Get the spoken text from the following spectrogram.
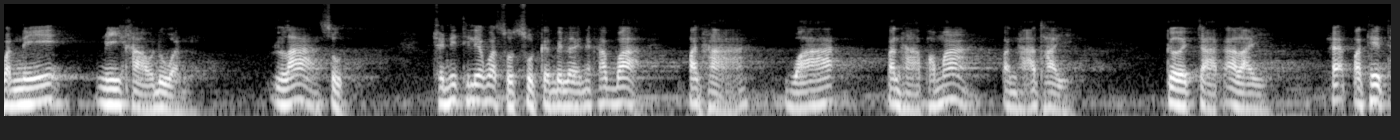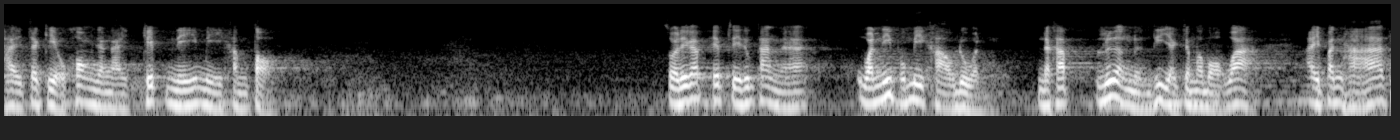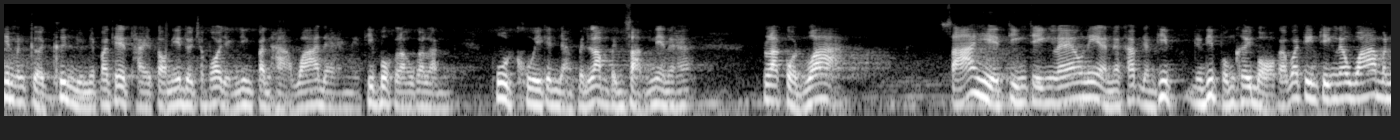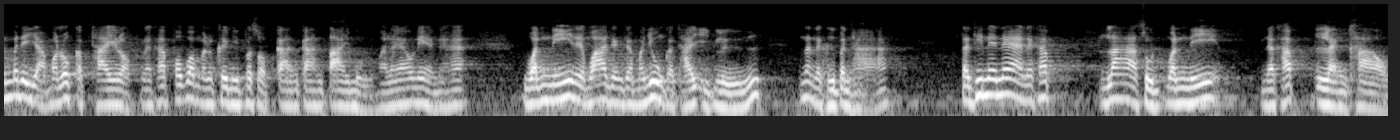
วันนี้มีข่าวด่วนล่าสุด ชนิดที่เรียกว่าสุดๆกันไปเลยนะครับว่าปัญหาว้า ปัญหาพม่า ปัญหาไทย เกิดจากอะไร และประเทศไทยจะเกี่ยวข้องยังไง คลิปนี้มีคำตอบ สวัสดีครับ FC ทุกท่านนะฮะวันนี้ผมมีข่าวด่วนนะครับ เรื่องหนึ่งที่อยากจะมาบอกว่า ไอ้ปัญหาที่มันเกิดขึ้นอยู่ในประเทศไทยตอนนี้ โดยเฉพาะอย่างยิ่งปัญหาว้าแดงเนี่ยที่พวกเรากำลังพูดคุยกันอย่างเป็นล่ำเป็นสันเนี่ยนะฮะปรากฏว่าสาเหตุจริง ๆ แล้วเนี่ยนะครับอย่างที่อย่างที่ผมเคยบอกอะว่าจริง ๆ แล้วว้ามันไม่ได้อยากมารบกับไทยหรอกนะครับ เพราะว่ามันเคยมีประสบการณ์การตายหมู่มาแล้วเนี่ยนะฮะวันนี้เนี่ยว้ายังจะมายุ่งกับไทยอีกหรือ นั่นนะคือปัญหา แต่ที่แน่ ๆนะครับ ล่าสุดวันนี้นะครับ แหล่งข่าว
